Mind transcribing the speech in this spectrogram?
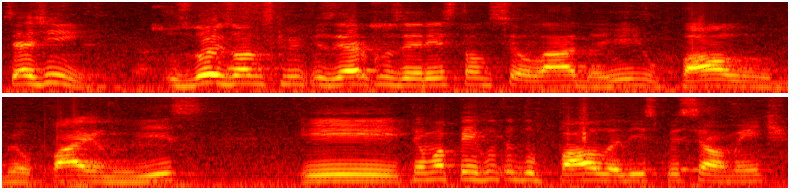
Serginho, os dois homens que me fizeram cruzeirense estão do seu lado aí, o Paulo, meu pai, o Luiz. E tem uma pergunta do Paulo ali, especialmente,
